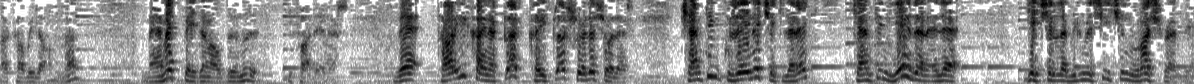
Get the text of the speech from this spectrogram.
lakabıyla anılan Mehmet Bey'den aldığını ifade eder. Ve tarihi kaynaklar, kayıtlar şöyle söyler. Kentin kuzeyine çekilerek kentin yeniden ele geçirilebilmesi için uğraş verdi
